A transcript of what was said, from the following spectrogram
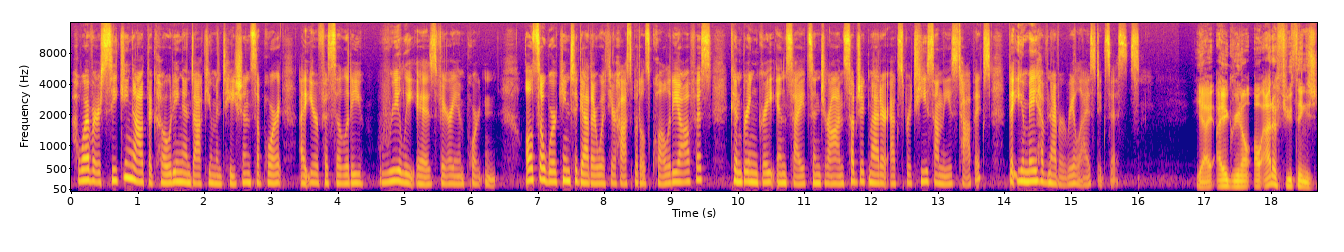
However, seeking out the coding and documentation support at your facility really is very important. Also, working together with your hospital's quality office can bring great insights and draw on subject matter expertise on these topics that you may have never realized exists. Yeah, I, I agree. And I'll, I'll, add a few things,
